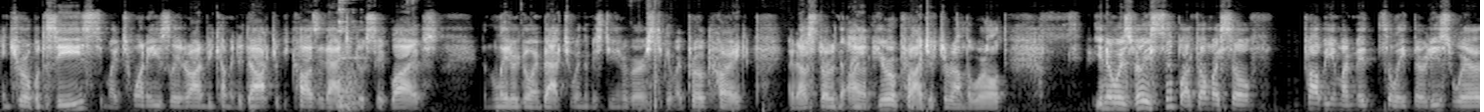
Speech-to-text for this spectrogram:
incurable disease in my 20s, later on becoming a doctor because of that to go save lives. And later going back to win the Mr. Universe to get my pro card, and now starting the I Am Hero project around the world you know, it was very simple. I found myself probably in my mid to late 30s where,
